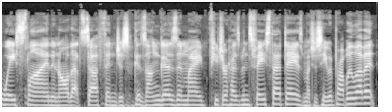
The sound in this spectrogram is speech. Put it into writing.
waistline and all that stuff and just gazungas in my future husband's face that day as much as he would probably love it.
